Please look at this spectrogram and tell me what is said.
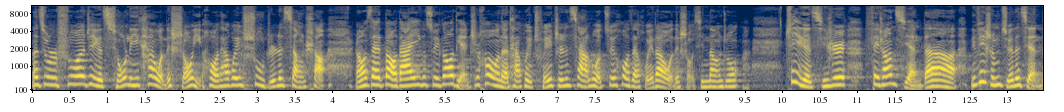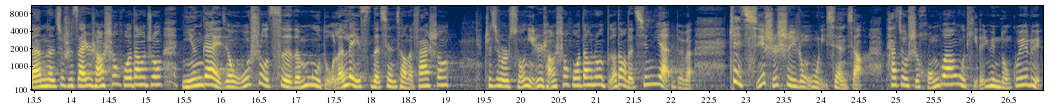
那就是说，这个球离开我的手以后，它会竖直的向上，然后在到达一个最高点之后呢，它会垂直的下落，最后再回到我的手心当中。这个其实非常简单啊！你为什么觉得简单呢？就是在日常生活当中，你应该已经无数次的目睹了类似的现象的发生，这就是从你日常生活当中得到的经验，对吧？这其实是一种物理现象，它就是宏观物体的运动规律，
